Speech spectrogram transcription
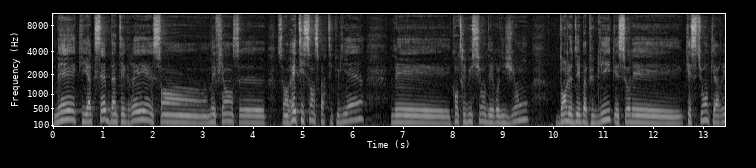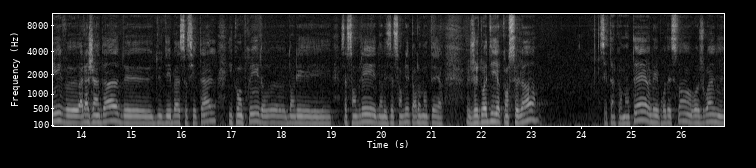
mais qui accepte d'intégrer sans méfiance, euh, sans réticence particulière, les contributions des religions dans le débat public et sur les questions qui arrivent euh, à l'agenda du débat sociétal, y compris dans les assemblées, dans les assemblées parlementaires. Je dois dire qu'en cela, c'est un commentaire, les protestants rejoignent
